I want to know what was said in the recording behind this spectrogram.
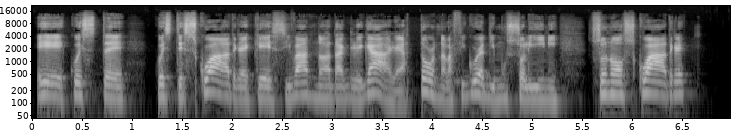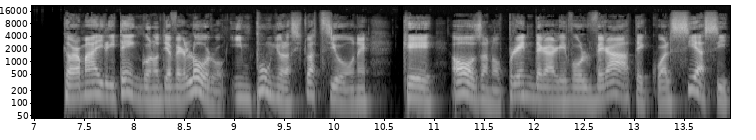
E queste queste squadre che si vanno ad aggregare attorno alla figura di Mussolini sono squadre che oramai ritengono di aver loro in pugno la situazione, che osano prendere a revolverate qualsiasi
